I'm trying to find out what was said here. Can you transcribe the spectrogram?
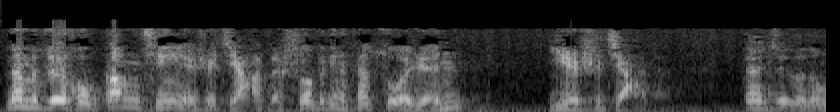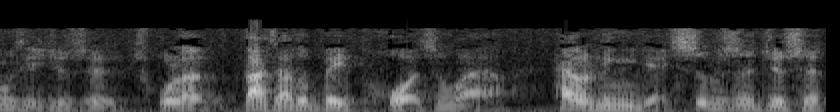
那么最后钢琴也是假的，说不定他做人 也是假的。但这个东西就是除了大家都被迫之外啊，还有另一点，是不是就是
